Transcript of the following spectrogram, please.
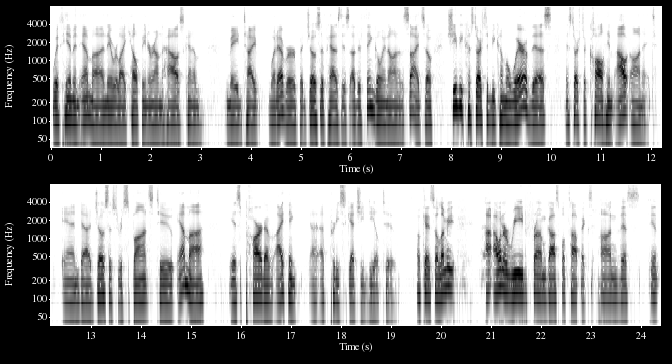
with him and Emma, and they were like helping around the house, kind of maid type, whatever. But Joseph has this other thing going on on the side. So she starts to become aware of this and starts to call him out on it. And uh, Joseph's response to Emma is part of, I think, a, a pretty sketchy deal, too. Okay, so let me I, I want to read from Gospel Topics on this, in,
